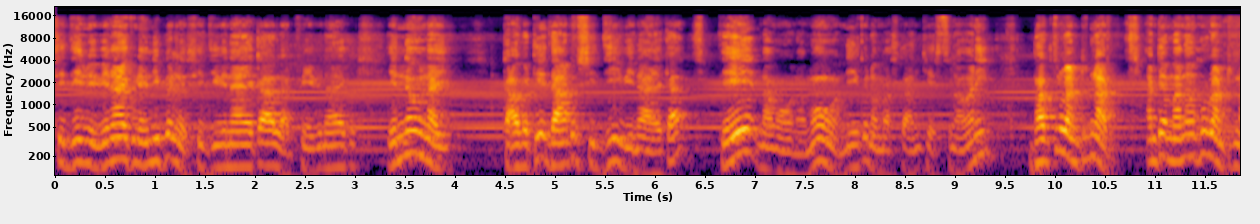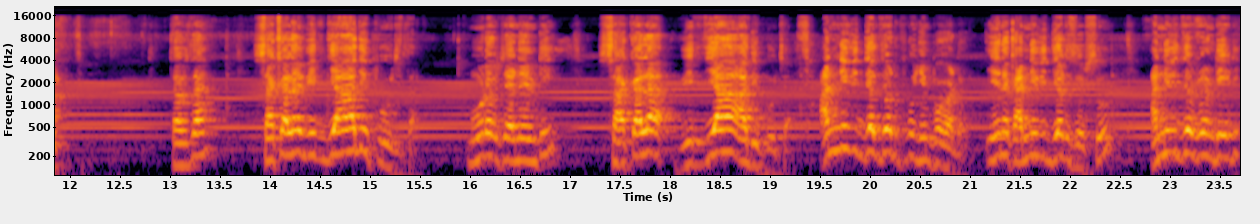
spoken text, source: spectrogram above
సిద్ధి వినాయకుడు ఎన్ని పేర్లు? సిద్ధి వినాయక లక్ష్మీ వినాయక ఎన్నో ఉన్నాయి. కాబట్టి దాంట్లో సిద్ధి వినాయక తే నమో నమో నీకు నమస్కారం చేస్తున్నామని భక్తులు అంటున్నారు అంటే మనం కూడా అంటున్నాం. తర్వాత సకల విద్యాది పూజిత. మూడవ చరణ ఏమిటి? సకల విద్యా ఆది పూజ అన్ని విద్యలతో పూజింపబడ్డాడు. ఈయనకు అన్ని విద్యలు తెలుసు. అన్ని విద్యలు అంటే ఏంటి?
